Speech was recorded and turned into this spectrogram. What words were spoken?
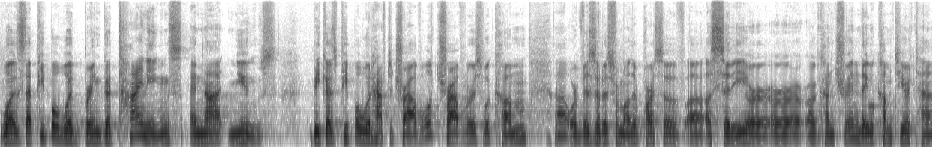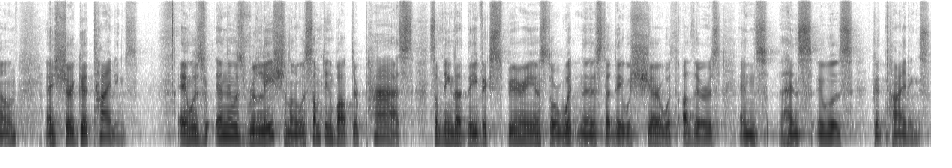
was that people would bring good tidings and not news because people would have to travel. Travelers would come, uh, or visitors from other parts of uh, a city or, or, or, a country, and they would come to your town and share good tidings. And it, was, and it was relational. It was something about their past, something that they've experienced or witnessed that they would share with others, and hence it was good tidings.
